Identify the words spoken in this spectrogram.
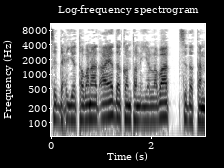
saddex iyo tobanaad aayadda konton iyo labaad sida tan.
